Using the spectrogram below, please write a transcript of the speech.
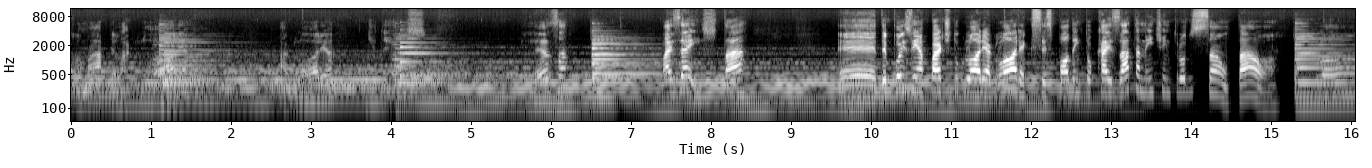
clamar pela glória, a glória de Deus. Beleza? Mas é isso, tá? É, depois vem a parte do Glória Glória, que vocês podem tocar exatamente a introdução, tá? Ó. Glória.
